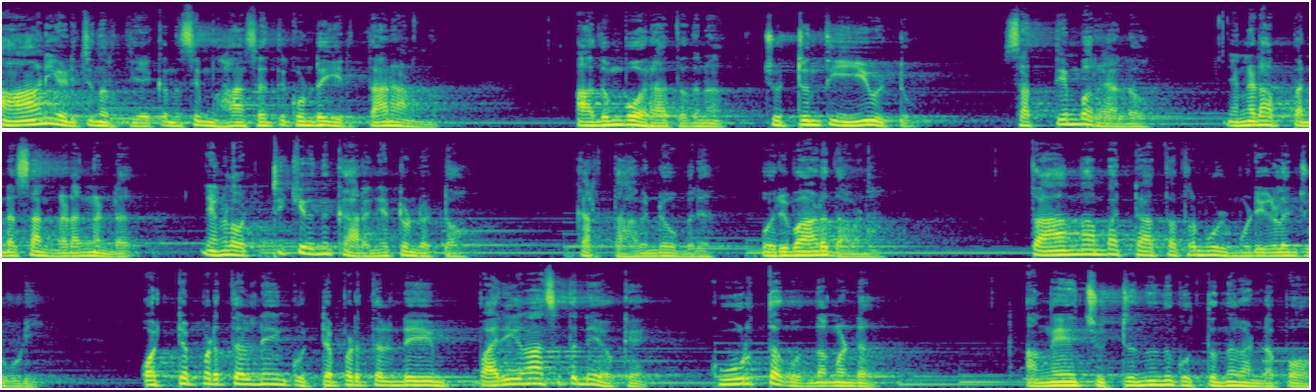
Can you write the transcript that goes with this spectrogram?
ആണിയടിച്ച് നിർത്തിയേക്കുന്ന സിംഹാസനത്തിൽ കൊണ്ട് ഇരുത്താനാണെന്ന്. അതും പോരാത്തതിന് ചുറ്റും തീയും ഇട്ടു. സത്യം പറയാലോ ഞങ്ങളുടെ അപ്പന്റെ സങ്കടം കണ്ട് ഞങ്ങൾ ഒറ്റയ്ക്കിരുന്ന് കരഞ്ഞിട്ടുണ്ട് കേട്ടോ കർത്താവിന്റെ മുമ്പിൽ ഒരുപാട് തവണ. താങ്ങാൻ പറ്റാത്തത്ര മുൾമുടികളും ചൂടി ഒറ്റപ്പെടുത്തലിന്റെയും കുറ്റപ്പെടുത്തലിന്റെയും പരിഹാസത്തിന്റെയും ഒക്കെ കൂർത്ത കുന്തം കൊണ്ട് അങ്ങയെ ചുറ്റും നിന്ന് കുത്തുന്ന കണ്ടപ്പോൾ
